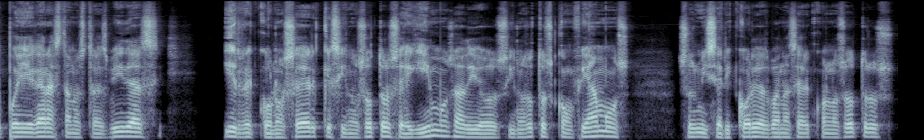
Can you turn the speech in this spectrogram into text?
que puede llegar hasta nuestras vidas y reconocer que si nosotros seguimos a Dios, si nosotros confiamos, sus misericordias van a ser con nosotros.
